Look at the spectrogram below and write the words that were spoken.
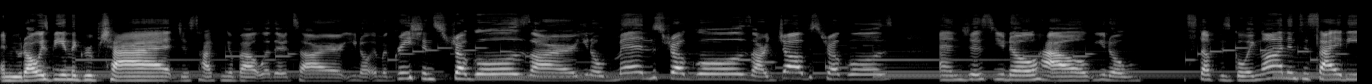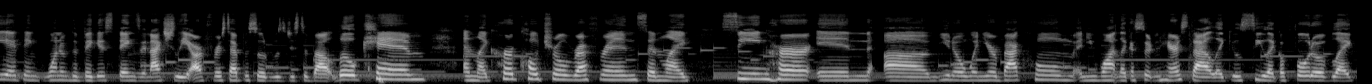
And we would always be in the group chat just talking about whether it's our, you know, immigration struggles, our, you know, men struggles, our job struggles, and just, you know, how, you know, stuff is going on in society. I think one of the biggest things, and actually our first episode was just about Lil Kim and like her cultural reference and like seeing her in um you know when you're back home and you want like a certain hairstyle like you'll see like a photo of like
